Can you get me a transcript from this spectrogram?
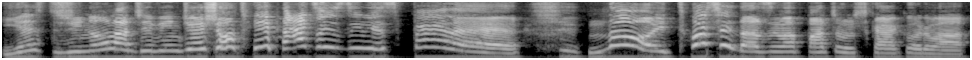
Jest Ginola 90 i a coś z nim jest Pele! No i to się nazywa paczuszka, kurwa.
